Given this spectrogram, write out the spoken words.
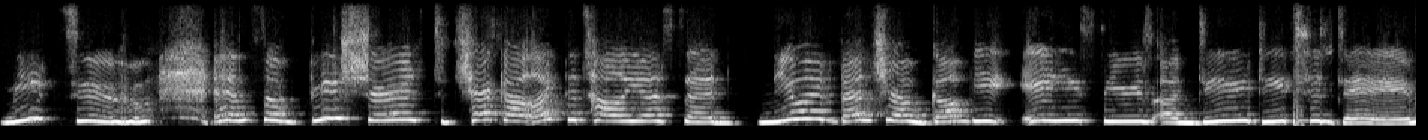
Me too. And so be sure to check out, like Natalia said, New Adventure of Gumby 80 series on DVD today.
